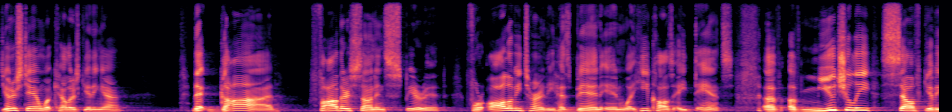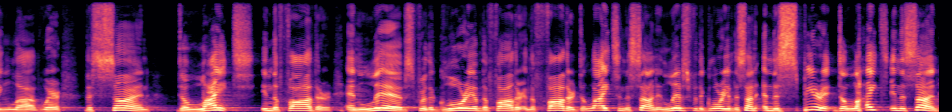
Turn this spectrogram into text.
Do you understand what Keller's getting at? That God, Father, Son, and Spirit for all of eternity has been in what he calls a dance of, of mutually self giving love, where the Son delights in the Father and lives for the glory of the Father, and the Father delights in the Son and lives for the glory of the Son, and the Spirit delights in the Son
